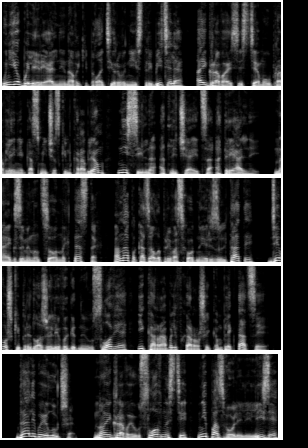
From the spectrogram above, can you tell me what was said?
У нее были реальные навыки пилотирования истребителя, а игровая система управления космическим кораблем не сильно отличается от реальной. На экзаменационных тестах она показала превосходные результаты, девушки предложили выгодные условия и корабль в хорошей комплектации. Дали бы и лучше, Но игровые условности не позволили Лизе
